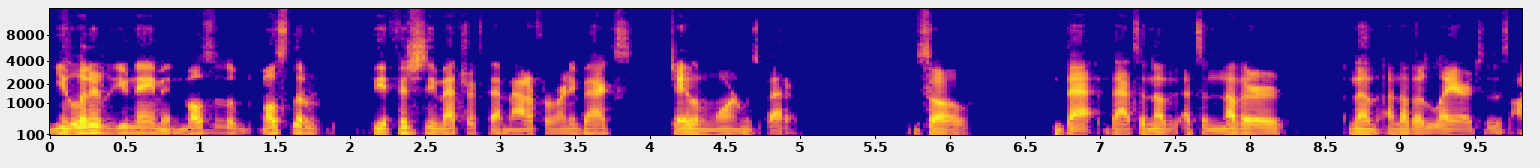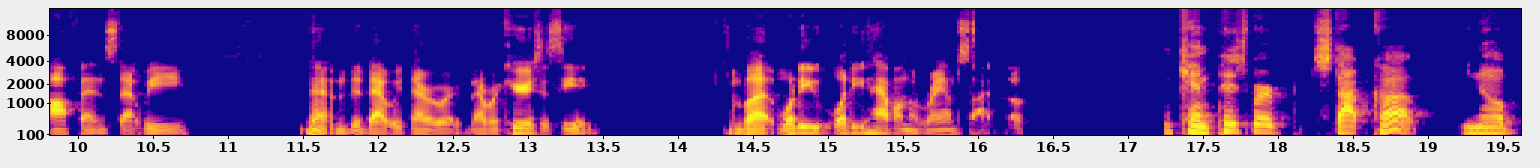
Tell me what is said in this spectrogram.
you literally you name it. Most of the most of the the efficiency metrics that matter for running backs, Jaylen Warren was better. So that that's another that's another another layer to this offense that we that, that we that we're that we're curious to see. But what do you what do you have on the Ram side though? Can Pittsburgh stop Kupp? You know,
